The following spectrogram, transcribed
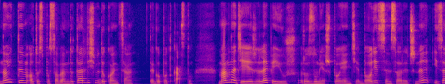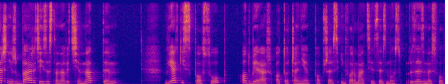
No i tym oto sposobem dotarliśmy do końca tego podcastu. Mam nadzieję, że lepiej już rozumiesz pojęcie bodziec sensoryczny i zaczniesz bardziej zastanawiać się nad tym, w jaki sposób odbierasz otoczenie poprzez informacje ze, ze zmysłów.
